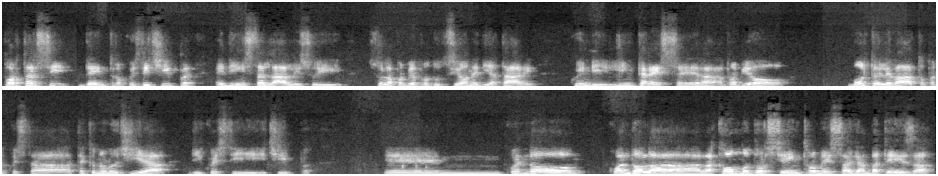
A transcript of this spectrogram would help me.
portarsi dentro questi chip e di installarli sui, sulla propria produzione di Atari. Quindi l'interesse era proprio molto elevato per questa tecnologia di questi chip. E, ehm, quando, quando la, la, Commodore si è intromessa a gamba tesa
